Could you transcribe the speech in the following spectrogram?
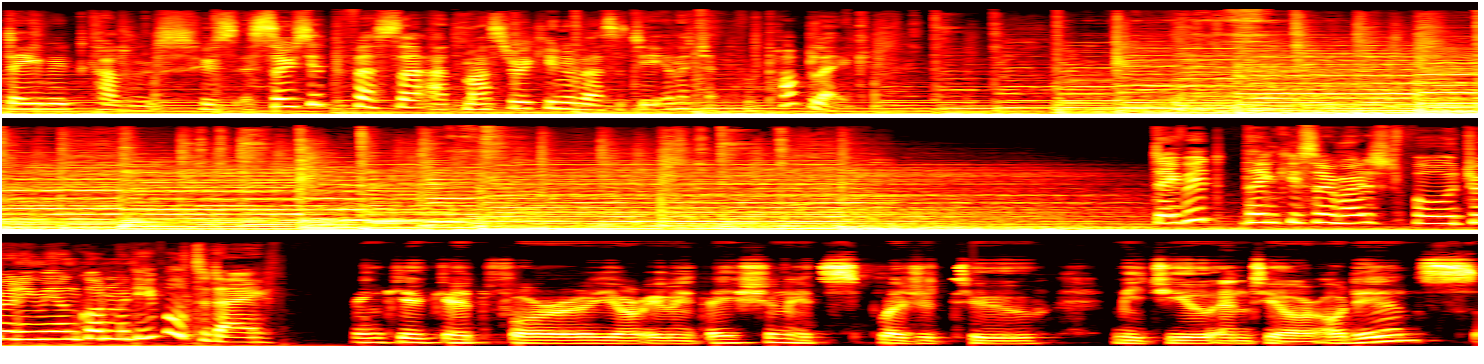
David Kalhous, who's Associate Professor at Masaryk University in the Czech Republic. David, thank you so much for joining me on Gone Medieval today. Thank you, Kate, for your invitation. It's a pleasure to meet you and your audience,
